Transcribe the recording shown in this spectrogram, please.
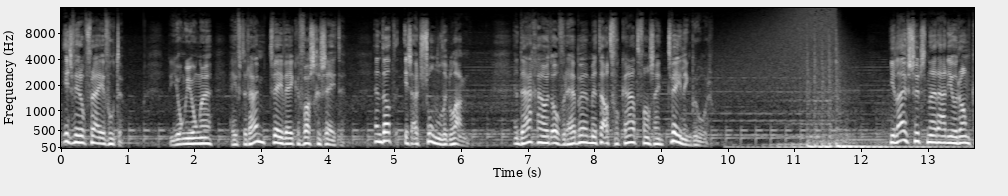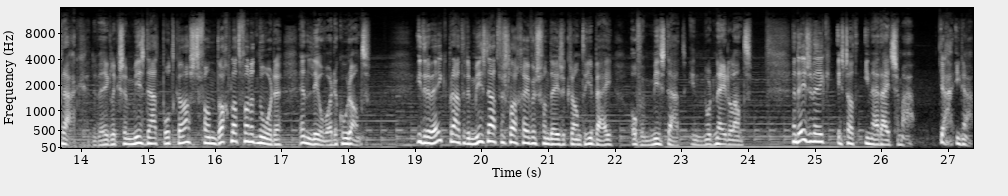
is weer op vrije voeten. De jonge jongen heeft ruim twee weken vastgezeten. En dat is uitzonderlijk lang. En daar gaan we het over hebben met de advocaat van zijn tweelingbroer. Je luistert naar Radio Ramkraak, de wekelijkse misdaadpodcast van Dagblad van het Noorden en Leeuwarden Courant. Iedere week praten de misdaadverslaggevers van deze kranten hierbij over misdaad in Noord-Nederland. En deze week is dat Ina Rijtsema. Ja, Ina.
